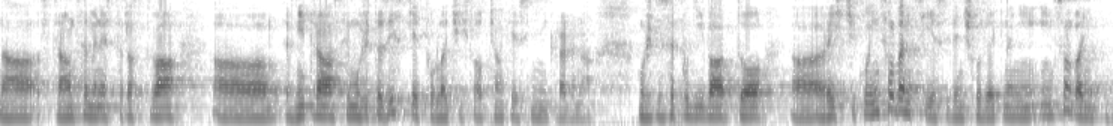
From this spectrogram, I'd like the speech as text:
na stránce ministerstva vnitra si můžete zjistit podle čísla občanky, jestli není kradená. Můžete se podívat do rejstříku insolvencí, jestli ten člověk není insolventní.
